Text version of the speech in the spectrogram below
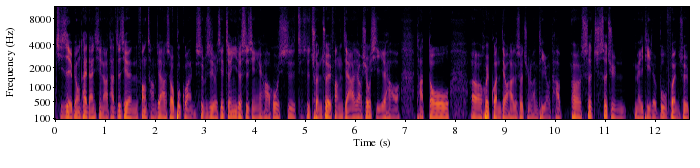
其实也不用太担心了。他之前放长假的时候，不管是不是有一些争议的事情也好，或是只是纯粹放假要休息也好，他都呃会关掉他的社群软体哦，他呃社社群媒体的部分，所以。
